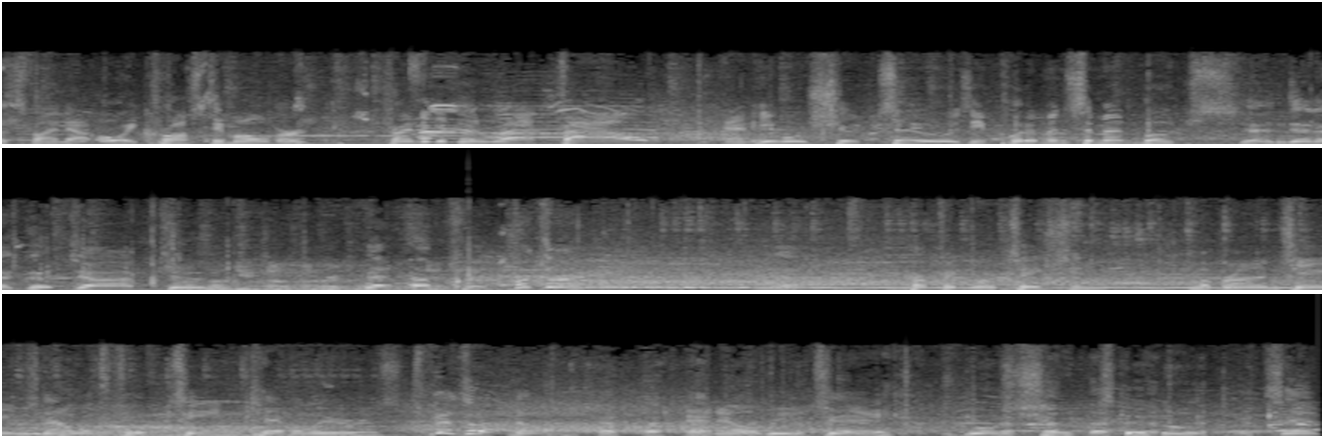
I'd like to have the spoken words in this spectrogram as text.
Let's find out. Oh, he crossed him over. Trying to get to the rack. Foul. And he will shoot two as he put him in cement boots. Yeah, and did a good job to that upset. For three. Yeah. Perfect rotation. LeBron James now with 14 Cavaliers. Spins it up, no. and LBJ will shoot two. Said,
